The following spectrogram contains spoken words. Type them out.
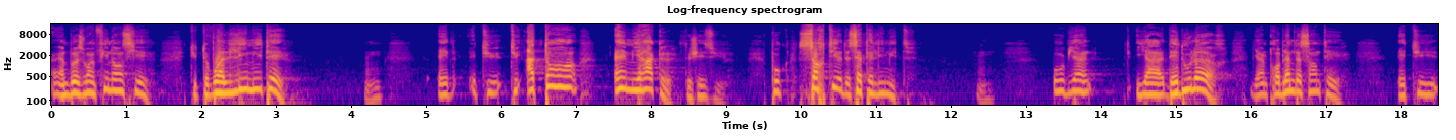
un, besoin financier. Tu te vois limité. Et tu attends un miracle de Jésus pour sortir de cette limite. Ou bien il y a des douleurs, il y a un problème de santé, et tu,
